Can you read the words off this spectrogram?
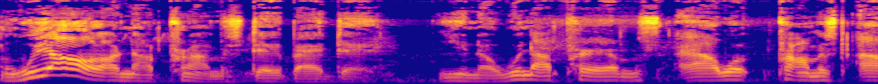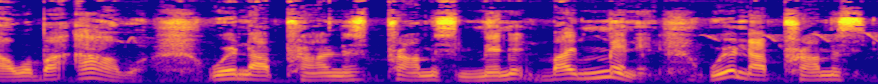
We all are not promised day by day. You know, we're not promised hour, promised hour by hour. We're not promised promised minute by minute. We're not promised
